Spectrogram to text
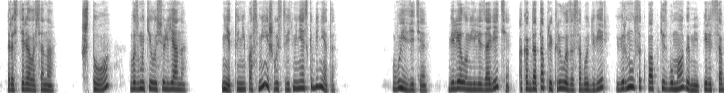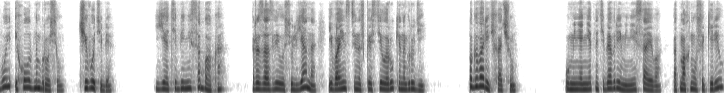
— растерялась она. «Что?» — возмутилась Ульяна. «Нет, ты не посмеешь выставить меня из кабинета». «Выйдите», Велел он Елизавете, а когда та прикрыла за собой дверь, вернулся к папке с бумагами перед собой и холодно бросил. «Чего тебе?» «Я тебе не собака», — разозлилась Ульяна и воинственно скрестила руки на груди. «Поговорить хочу». «У меня нет на тебя времени, Исаева», — отмахнулся Кирилл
